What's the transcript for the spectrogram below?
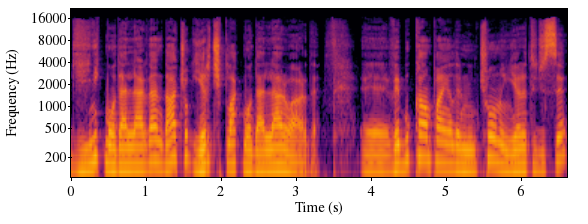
giyinik modellerden daha çok yarı çıplak modeller vardı. Ee, ve bu kampanyalarının çoğunun yaratıcısı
